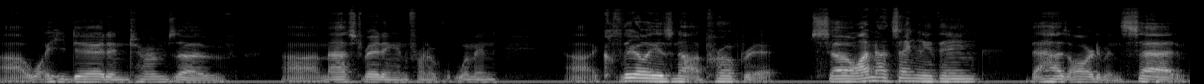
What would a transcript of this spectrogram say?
Uh, what he did in terms of uh, masturbating in front of women uh, clearly is not appropriate. So I'm not saying anything that has already been said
